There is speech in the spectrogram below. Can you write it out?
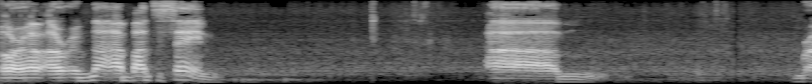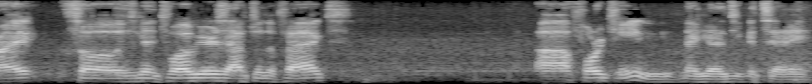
or or if not about the same. Um, right. So it's been 12 years after the fact, uh, 14, I guess you could say,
